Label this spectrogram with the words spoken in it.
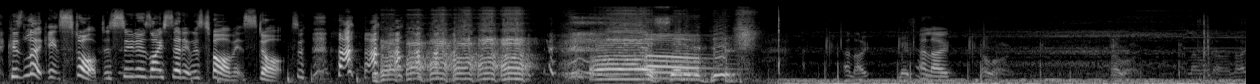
Because look, it stopped. As soon as I said it was Tom, it stopped. ah, son of a bitch. Hello. Let's- Hello. Hello. Hello. Hello, hello,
